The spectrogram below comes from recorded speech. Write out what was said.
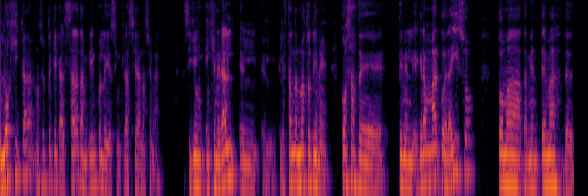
lógica, ¿no es cierto?, que calzara también con la idiosincrasia nacional. Así que en, general el, estándar nuestro tiene cosas de, tiene el, gran marco de la ISO, toma también temas de,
